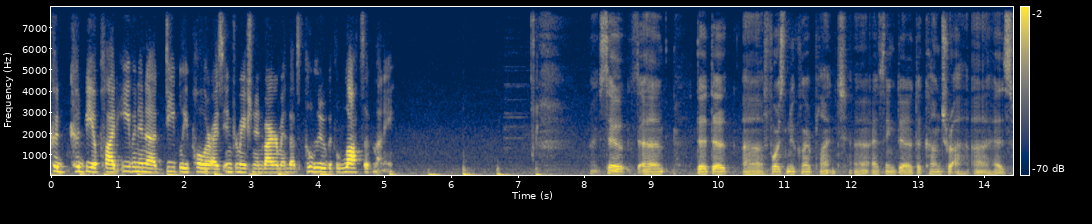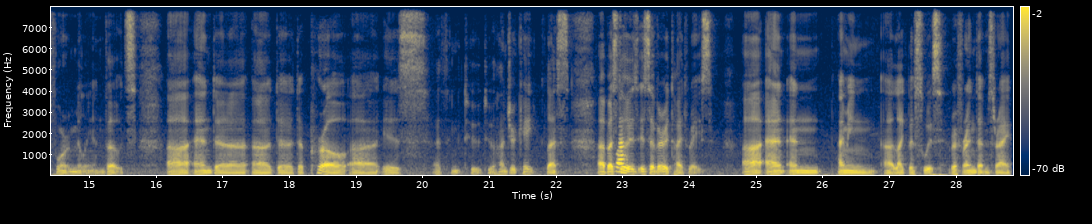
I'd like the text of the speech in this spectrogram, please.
could, could be applied even in a deeply polarized information environment that's polluted with lots of money? So, uh, the, the uh, fourth nuclear plant, uh, I think the, the Contra uh, has 4 million votes. Uh, and uh, uh, the, the Pro is, I think, two, 200K less. but still, wow. it's, it's a very tight race. and, and I mean, uh, like the Swiss referendums, right?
